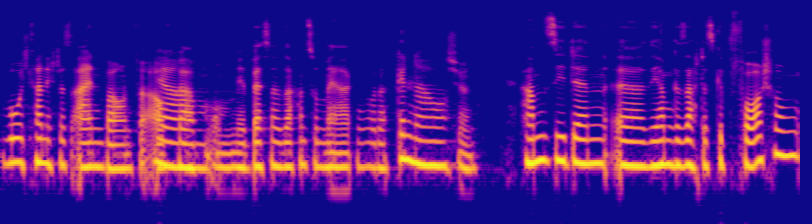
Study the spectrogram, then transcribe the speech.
wo ich kann ich das einbauen für Aufgaben, ja. um mir besser Sachen zu merken, oder? Genau. Schön. Haben Sie denn, äh, Sie haben gesagt, es gibt Forschung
